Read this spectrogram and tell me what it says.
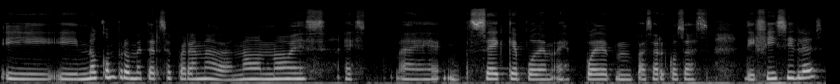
y, y, no comprometerse para nada. No, no es, es eh, sé que pueden, pueden pasar cosas difíciles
